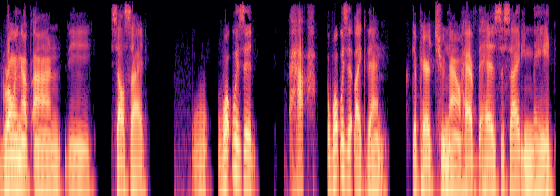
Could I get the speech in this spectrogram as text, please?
growing up on the South Side, what was it? How, what was it like then compared to now? Have has society made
